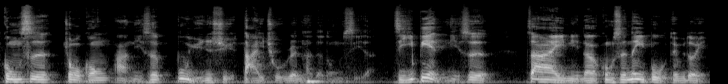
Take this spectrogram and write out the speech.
公司做工啊，你是不允许带出任何的东西的，即便你是在你的公司内部，对不对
